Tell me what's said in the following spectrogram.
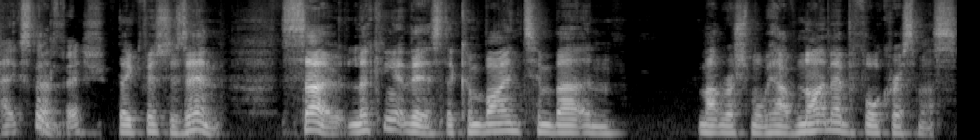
excellent Big fish. big fish is in so looking at this the combined tim burton mount rushmore we have nightmare before christmas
